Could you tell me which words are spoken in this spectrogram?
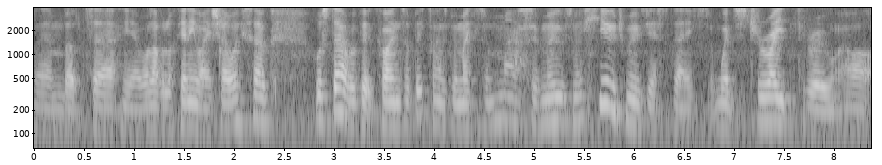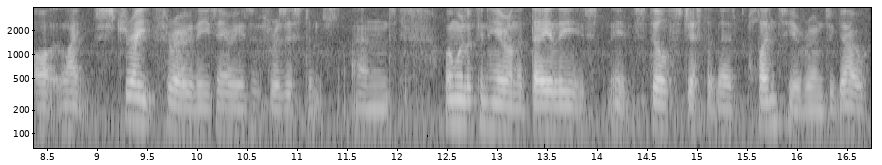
Um, but uh, yeah, we'll have a look anyway, shall we? So we'll start with Bitcoin. So Bitcoin's been making some massive moves, some huge moves yesterday. So went straight through, or, or like straight through these areas of resistance. And when we're looking here on the daily, it still suggests that there's plenty of room to go.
